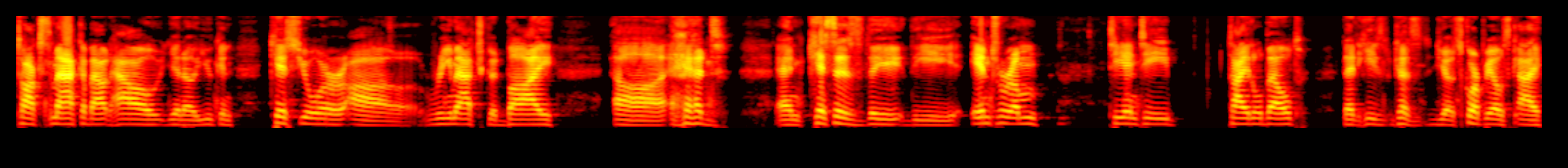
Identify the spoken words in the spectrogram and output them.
talks smack about how you know you can kiss your uh, rematch goodbye, uh, and and kisses the the interim TNT title belt that he's because you know Scorpio Sky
